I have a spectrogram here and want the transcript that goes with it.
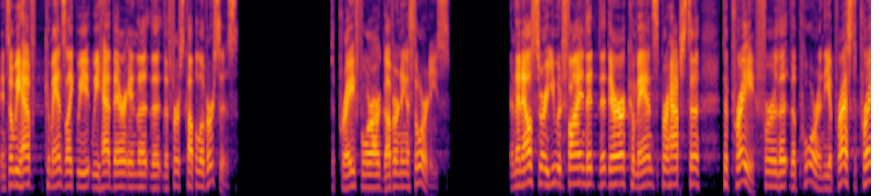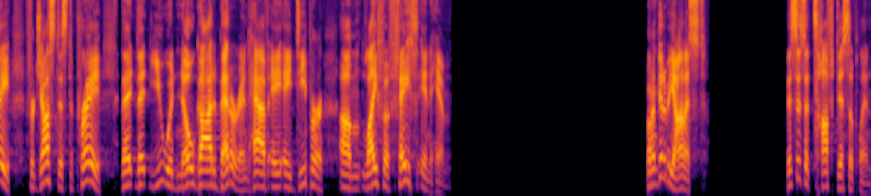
And so we have commands like we, we had there in the, the, the first couple of verses to pray for our governing authorities. And then elsewhere, you would find that, that there are commands perhaps to, to pray for the, the poor and the oppressed, to pray for justice, to pray that, that you would know God better and have a, a deeper um, life of faith in Him. But I'm going to be honest. This is a tough discipline.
